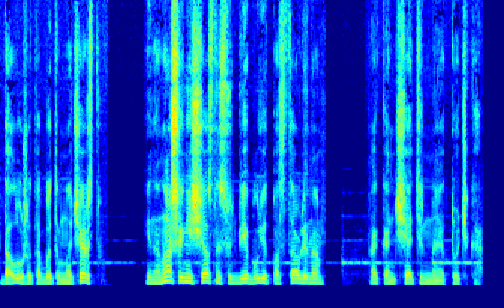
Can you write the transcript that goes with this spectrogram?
Доложат об этом начальству, и на нашей несчастной судьбе будет поставлена окончательная точка.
